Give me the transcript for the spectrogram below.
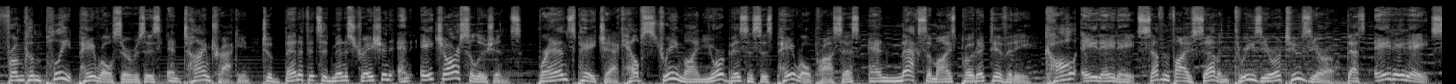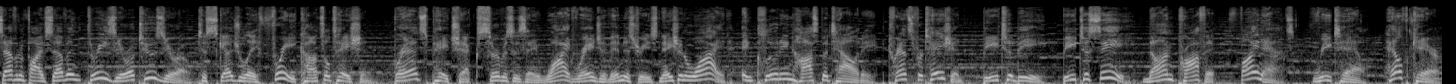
From complete payroll services and time tracking to benefits administration and HR solutions, Brands Paycheck helps streamline your business's payroll process and maximize productivity. Call 888 757 3020. That's 888 757 3020 to schedule a free consultation. Brands Paycheck services a wide range of industries nationwide, including hospitality, transportation, B2B, B2C, nonprofit, finance, retail, healthcare,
